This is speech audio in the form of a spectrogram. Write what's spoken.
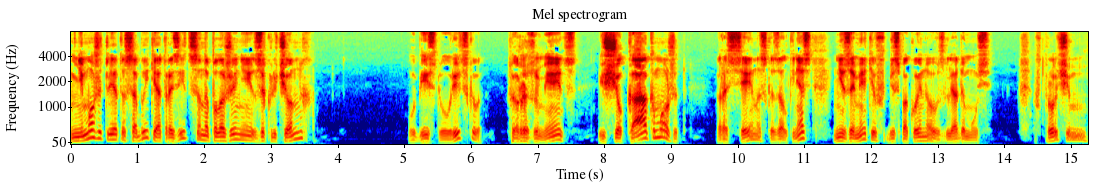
Не может ли это событие отразиться на положении заключенных? Убийство Урицкого? Разумеется, еще как может, рассеянно сказал князь, не заметив беспокойного взгляда Муси. Впрочем,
